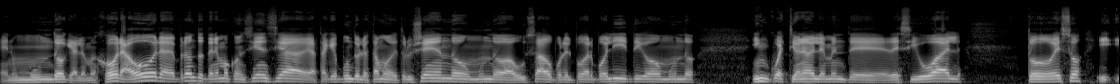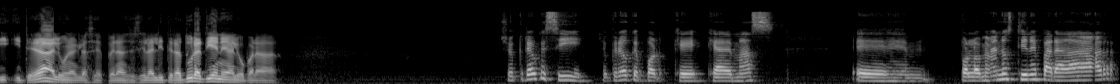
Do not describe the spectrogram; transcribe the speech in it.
un mundo que a lo mejor ahora de pronto tenemos conciencia de hasta qué punto lo estamos destruyendo, un mundo abusado por el poder político, un mundo incuestionablemente desigual, todo eso, y, te da alguna clase de esperanza. Si la literatura tiene algo para dar. Yo creo que sí, yo creo que, por, que, que además eh, por lo menos tiene para dar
